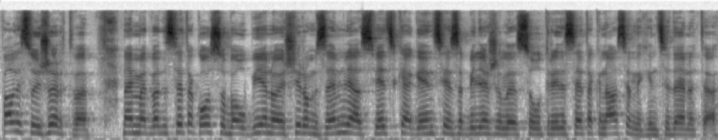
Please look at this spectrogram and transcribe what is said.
Pali su i žrtve. Naime, 20 osoba ubijeno je širom zemlje, a svjetske agencije zabilježile su u 30 nasilnih incidenata.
